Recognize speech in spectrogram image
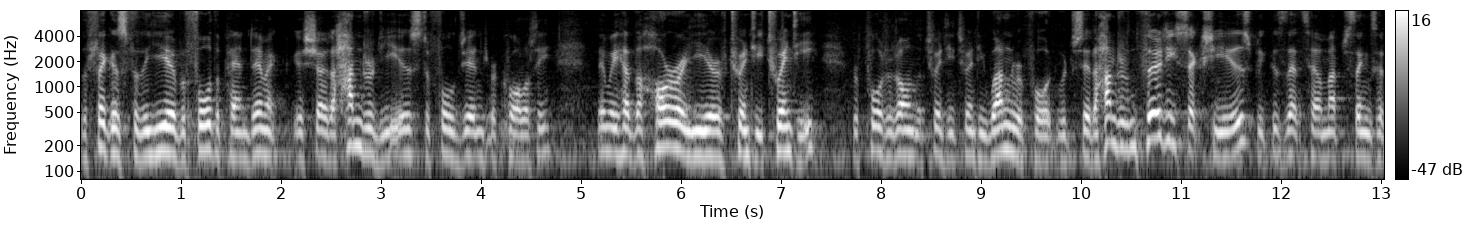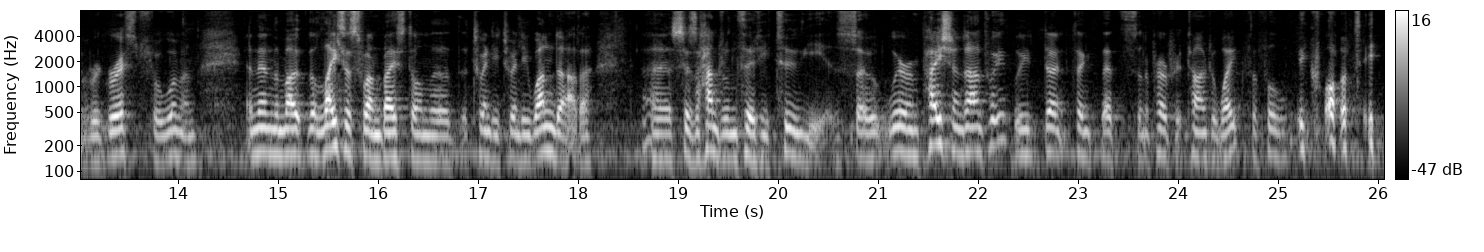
the figures for the year before the pandemic showed 100 years to full gender equality. Then we have the horror year of 2020, reported on the 2021 report, which said 136 years, because that's how much things had regressed for women. And then the, the latest one, based on the, the 2021 data, uh, says 132 years. So we're impatient, aren't we? We don't think that's an appropriate time to wait for full equality.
